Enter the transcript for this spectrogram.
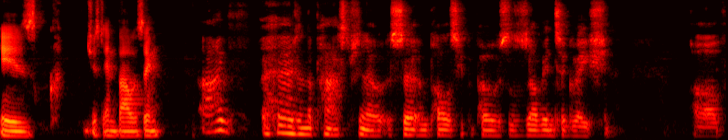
is just embarrassing. I've heard in the past, you know, certain policy proposals of integration of,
